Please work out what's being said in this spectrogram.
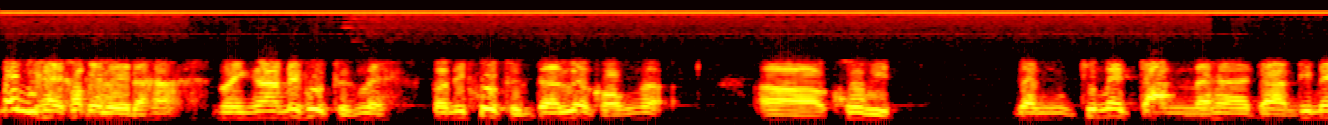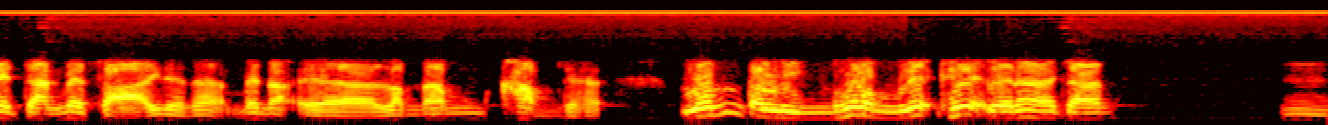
ไม่มีใครเข้าไปเลยนะฮะหน่วยงานไม่พูดถึงเลย ตอนนี้พูดถึงแต่เรื่องของเอ่อโควิด อย่างที่แม่จันนะฮะอาจารย์ที่แม่จันแม่สายเนี่ยนะแม่น้ำเอ่อลำน้ำคำเนี่ยฮะล้นตลิ่งท่วมเละเทะเลยนะอาจารย์ อืม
